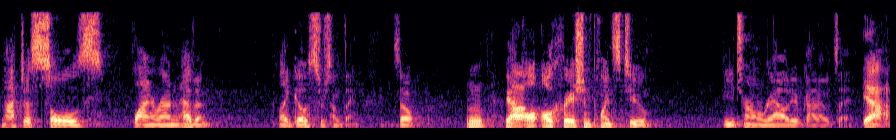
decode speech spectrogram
not just souls flying around in heaven, like ghosts or something. So, yeah, all, all creation points to the eternal reality of God, I would say. Yeah,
